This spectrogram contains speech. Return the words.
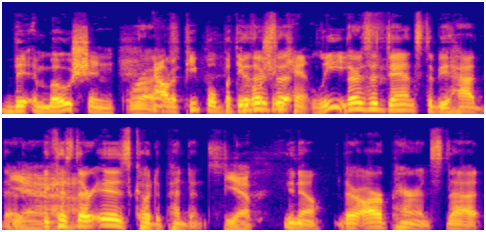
the emotion right. out of people, but the Yeah, emotion a- can't leave. There's a dance to be had there, Yeah. because there is codependence. Yep. You know, there are parents that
